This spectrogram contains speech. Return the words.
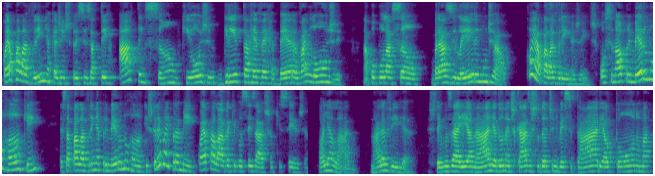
Qual é a palavrinha que a gente precisa ter atenção, que hoje grita, reverbera, vai longe na população brasileira e mundial? Qual é a palavrinha, gente? Por sinal, primeiro no ranking, hein? Essa palavrinha primeiro no ranking. Escreva aí para mim, qual é a palavra que vocês acham que seja? Olha lá, maravilha. Temos aí a Anália, dona de casa, estudante universitária, autônoma,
